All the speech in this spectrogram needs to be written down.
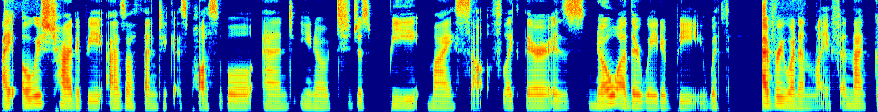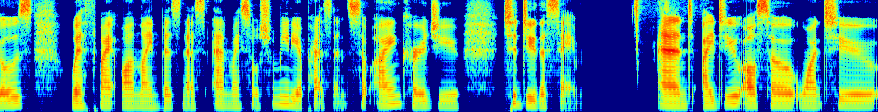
I always try to be as authentic as possible and, you know, to just be myself. Like there is no other way to be with everyone in life. And that goes with my online business and my social media presence. So I encourage you to do the same. And I do also want to,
